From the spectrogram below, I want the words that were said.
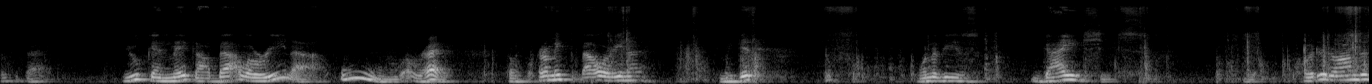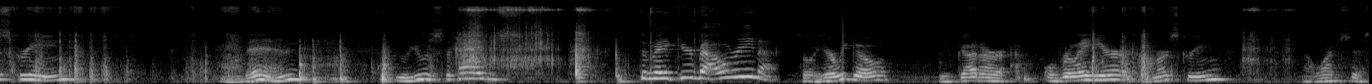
Look at that. You can make a ballerina. Ooh, all right. So we're gonna make the ballerina, and you get one of these guide sheets. You put it on the screen, and then you use the pegs to make your ballerina. So here we go. We've got our overlay here on our screen. Now watch this.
